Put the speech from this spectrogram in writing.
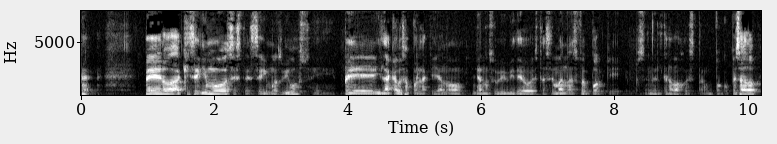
Pero aquí seguimos, este, seguimos vivos. y la causa por la que ya no, ya no subí video estas semanas fue porque pues, en el trabajo está un poco pesado.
